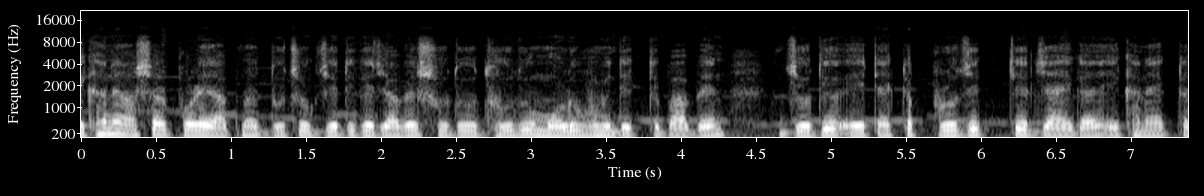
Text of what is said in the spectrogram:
এখানে আসার পরে আপনার দু চোখ যেদিকে যাবে শুধু ধুধু মরুভূমি দেখতে পাবেন। যদিও এটা একটা প্রজেক্টের জায়গা, এখানে একটা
